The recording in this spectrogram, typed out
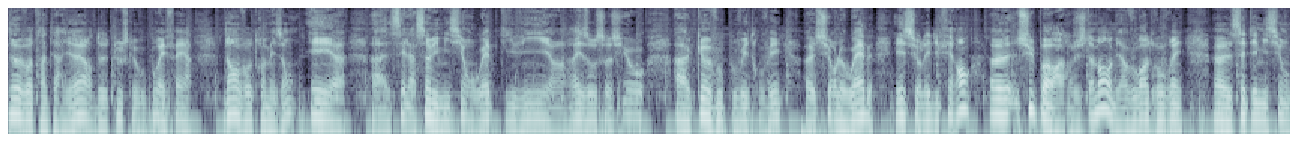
de votre intérieur, de tout ce que vous pourrez faire dans votre maison. Et euh, euh, c'est la seule émission web TV, euh, réseaux sociaux que vous pouvez trouver sur le web et sur les différents supports. Alors justement, eh bien, vous retrouverez cette émission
